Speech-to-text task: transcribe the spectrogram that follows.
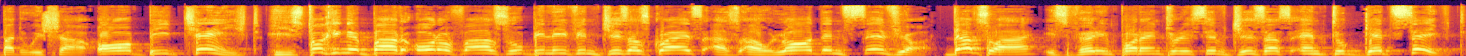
but we shall all be changed. He's talking about all of us who believe in Jesus Christ as our Lord and Savior. That's why it's very important to receive Jesus and to get saved.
